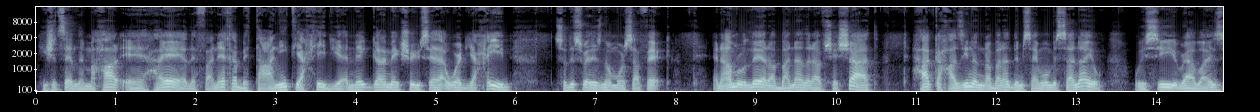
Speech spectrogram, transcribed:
he should say lemahar eh, ehe lefanecha beta'anit yahid. You gotta make sure you say that word yahid, so this way there's no more safek. And Amru le Rabbanan Rav Sheshet haka hazinan Rabbanan dim saimu misanayu we see rabbis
